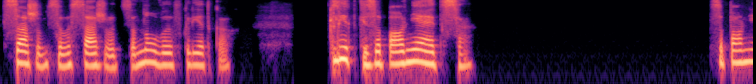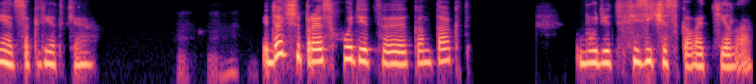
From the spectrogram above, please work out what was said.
саженцы высаживаться, новые в клетках. Клетки заполняются. Заполняются клетки. И дальше происходит э, контакт, будет физического тела.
